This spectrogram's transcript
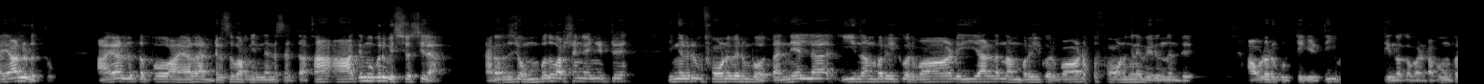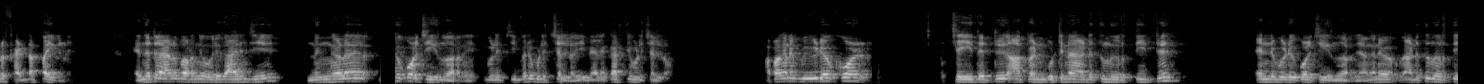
അയാൾ എടുത്തു അയാൾ എടുത്തപ്പോൾ അയാൾ അഡ്രസ്സ് പറഞ്ഞു ഇന്ന സ്ഥലത്ത് ആദ്യം മുമ്പ് വിശ്വസിച്ചില്ല. കാരണം എന്താ ഒമ്പത് വർഷം കഴിഞ്ഞിട്ട് ഇങ്ങനൊരു ഫോൺ വരുമ്പോൾ തന്നെയല്ല ഈ നമ്പറിലേക്ക് ഒരുപാട് ഇയാളുടെ നമ്പറിലേക്ക് ഒരുപാട് ഫോൺ ഇങ്ങനെ വരുന്നുണ്ട്. അവിടെ ഒരു കുട്ടി കിട്ടി എന്നൊക്കെ പറഞ്ഞിട്ട്. അപ്പൊ മുമ്പ് ഫെഡപ്പ് ആയിക്കണ്. എന്നിട്ട് അയാൾ പറഞ്ഞു ഒരു കാര്യം ചെയ്യ്. നിങ്ങൾ വീഡിയോ കോൾ ചെയ്യുന്നു പറഞ്ഞ്. വിളിച്ച് ഇവർ വിളിച്ചല്ലോ. ഈ വിലക്കാർത്തി വിളിച്ചല്ലോ. അപ്പൊ അങ്ങനെ വീഡിയോ കോൾ ചെയ്തിട്ട് ആ പെൺകുട്ടിനെ അടുത്ത് നിർത്തിയിട്ട് എന്നെ വീഡിയോ കോൾ ചെയ്യുന്നു പറഞ്ഞു. അങ്ങനെ അടുത്ത് നിർത്തി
